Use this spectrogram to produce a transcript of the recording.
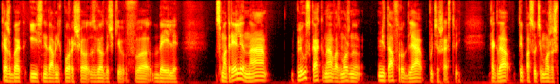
кэшбэк и с недавних пор еще звездочки в дейли. Смотрели на плюс как на возможную метафору для путешествий когда ты, по сути, можешь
